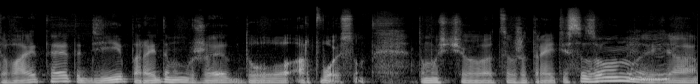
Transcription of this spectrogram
Давайте тоді перейдемо вже до артвойсу, тому що це вже третій сезон. Я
